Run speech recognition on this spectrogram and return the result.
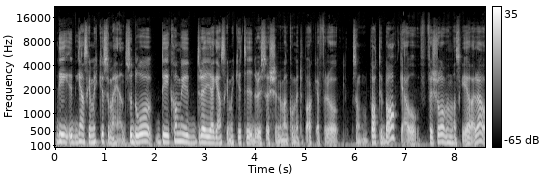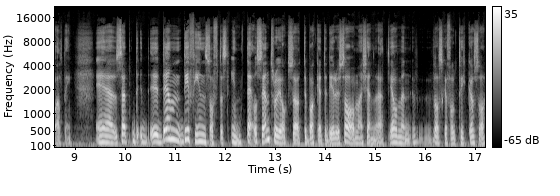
Det är ganska mycket som har hänt. Så då, det kommer ju dröja ganska mycket tid och resurser när man kommer tillbaka för att liksom vara tillbaka och förstå vad man ska göra och allting. Eh, så att den, det finns oftast inte. Och sen tror jag också, tillbaka till det du sa, om man känner att ja, men vad ska folk tycka och så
